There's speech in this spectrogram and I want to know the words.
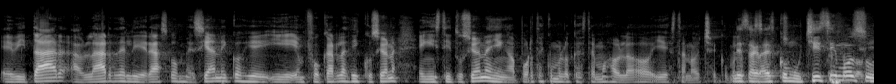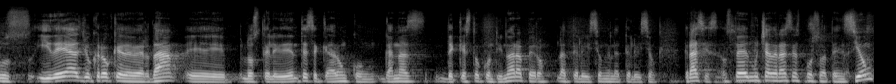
evitar hablar de liderazgos mesiánicos y, enfocar las discusiones en instituciones y en aportes como lo que estemos hablando hoy esta noche. les agradezco muchísimo sus ideas. Yo creo que de verdad eh, los televidentes se quedaron con ganas de que esto continuara, pero la televisión es la televisión. Gracias. A ustedes muchas gracias por su atención.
